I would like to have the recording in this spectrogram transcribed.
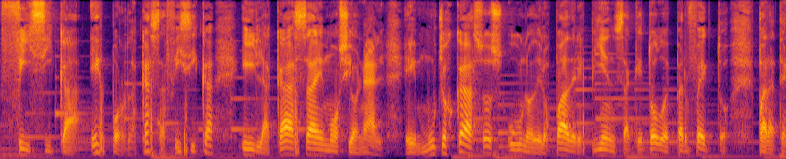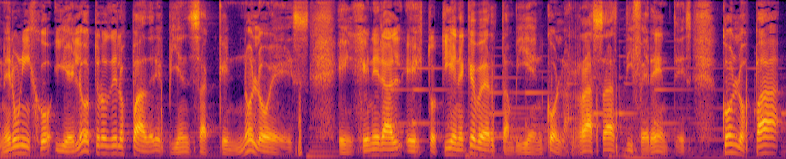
física, es por la casa física y la casa emocional. En muchos casos uno de los padres piensa que todo es perfecto para tener un hijo y el otro de los padres piensa que no lo es. En general esto tiene que ver también con las razas diferentes, con los pa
